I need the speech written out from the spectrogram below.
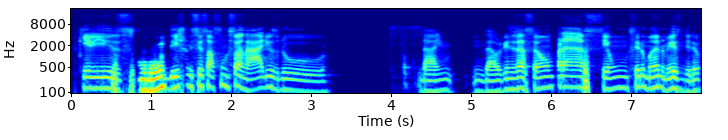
Porque eles uhum. deixam de ser só funcionários do da, da organização para ser um ser humano mesmo, entendeu?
